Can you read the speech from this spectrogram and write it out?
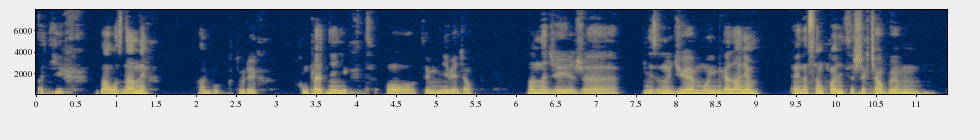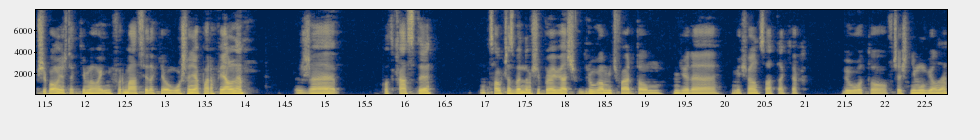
takich mało znanych, albo których kompletnie nikt o tym nie wiedział. Mam nadzieję, że nie zanudziłem moim gadaniem. E, Na sam koniec jeszcze chciałbym przypomnieć takie małe informacje, takie ogłoszenia parafialne, że podcasty cały czas będą się pojawiać w drugą i czwartą niedzielę miesiąca, tak jak było to wcześniej mówione.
